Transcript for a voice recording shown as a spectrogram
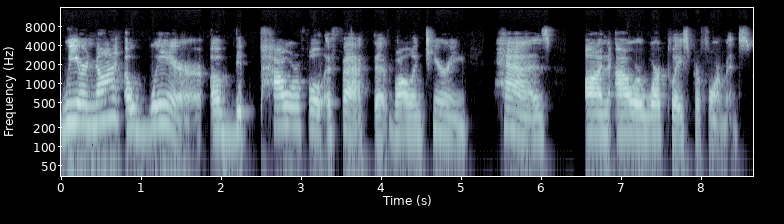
we are not aware of the powerful effect that volunteering has on our workplace performance.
